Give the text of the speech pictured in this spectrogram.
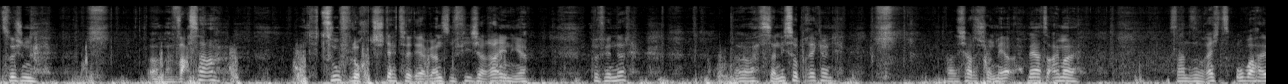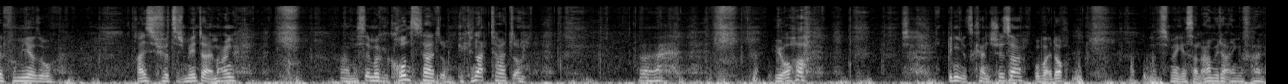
zwischen ähm, Wasser und Zufluchtsstätte der ganzen Viechereien hier befindet. Äh, ist dann nicht so prickelnd. Also ich hatte schon mehr, mehr als einmal, dann so rechts oberhalb von mir, so 30, 40 Meter im Hang, ähm, es immer gekrunzt hat und geknackt hat und äh, ja, bin jetzt kein Schisser, wobei doch, ist mir gestern Abend wieder eingefallen,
